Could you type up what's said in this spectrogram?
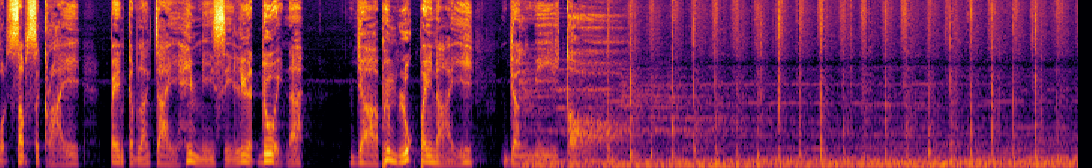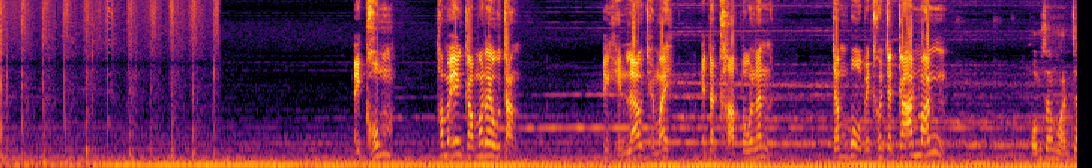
กด Subscribe เป็นกำลังใจให้หมีสีเลือดด้วยนะ อย่าเพิ่งลุกไปไหน ยังมีต่อไอ้คมทำไมเองกลับมาเร็วจัง เองเห็นแล้วใช่ไหม ไอ้ตะขาบตัวนั้น จัมโบ้เป็นคนจัดการมัน ผมสังหรณ์ใจ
